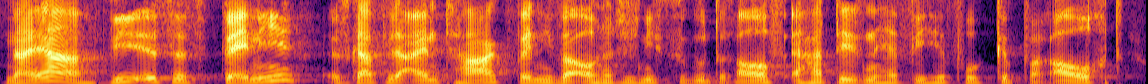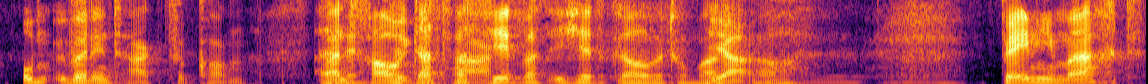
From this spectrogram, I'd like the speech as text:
Naja, wie ist es Benny? Es gab wieder einen Tag, Benny war auch natürlich nicht so gut drauf. Er hat diesen Happy Hippo gebraucht, um über den Tag zu kommen. War ein Wenn trauriger das Tag. passiert, was ich jetzt glaube, Thomas. Ja. Oh. Benny macht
